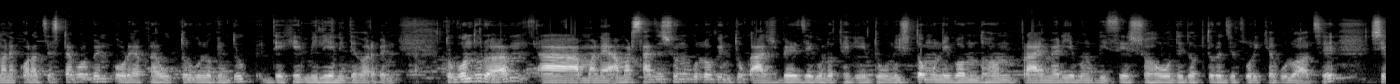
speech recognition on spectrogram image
মানে করার চেষ্টা করবেন, করে আপনার উত্তরগুলো কিন্তু দেখে মিলিয়ে নিতে পারবেন। তো বন্ধুরা মানে আমার সাজেশনগুলো কিন্তু আসবে, যেগুলো থেকে কিন্তু উনিশতম নিবন্ধন প্রাইমারি এবং বিশেষ সহ অধিদপ্তরের যে পরীক্ষাগুলো আছে, সে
